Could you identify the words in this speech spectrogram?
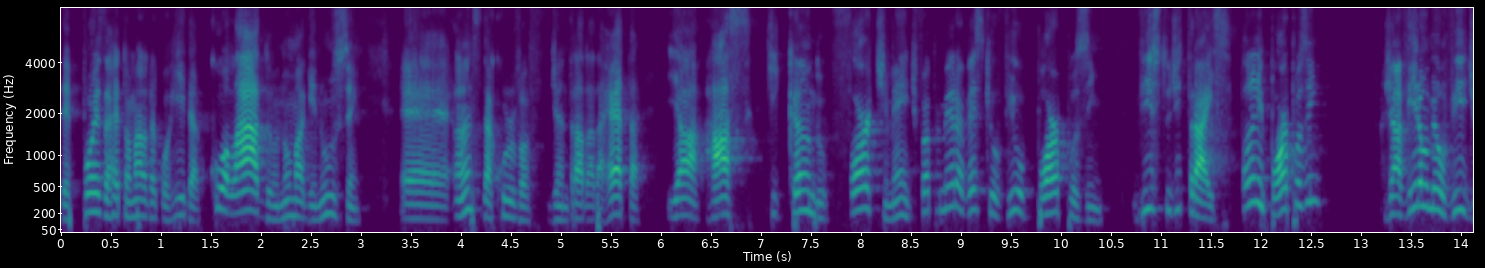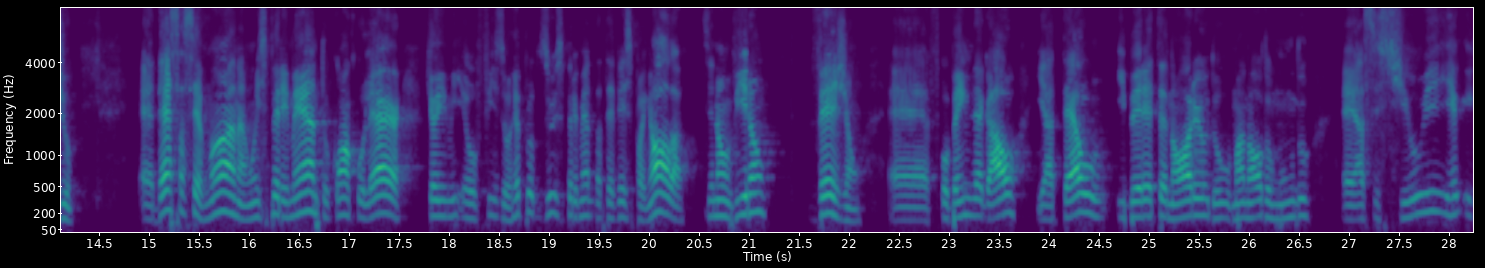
depois da retomada da corrida, colado no Magnussen, é, antes da curva de entrada da reta, e a Haas quicando fortemente. Foi a primeira vez que eu vi o porpoising visto de trás. Falando em porpoising, já viram meu vídeo é, dessa semana, um experimento com a colher que eu, eu fiz, eu reproduzi o experimento da TV espanhola. Se não viram, vejam. É, ficou bem legal e até o Iberê Tenório do Manual do Mundo é, assistiu e, e,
